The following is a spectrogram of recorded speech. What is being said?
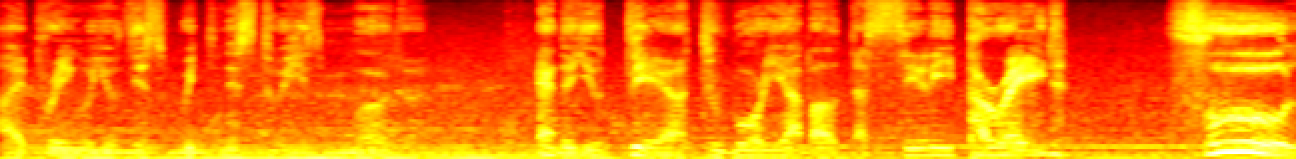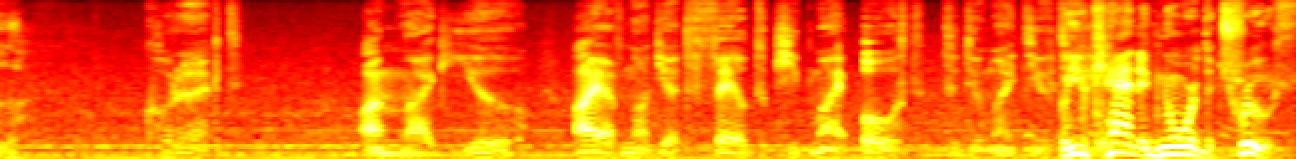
I bring you this witness to his murder. And you dare to worry about the silly parade? Fool! Correct. Unlike you, I have not yet failed to keep my oath to do my duty. But you can't ignore the truth.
